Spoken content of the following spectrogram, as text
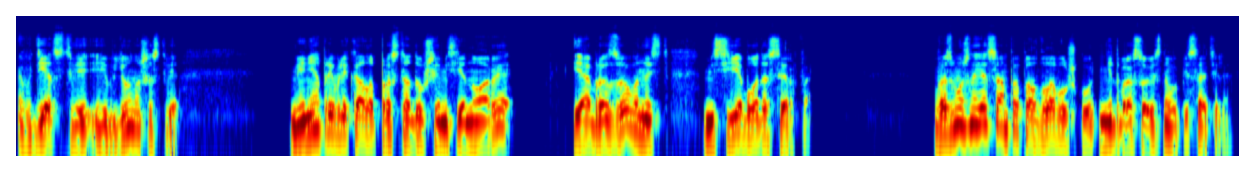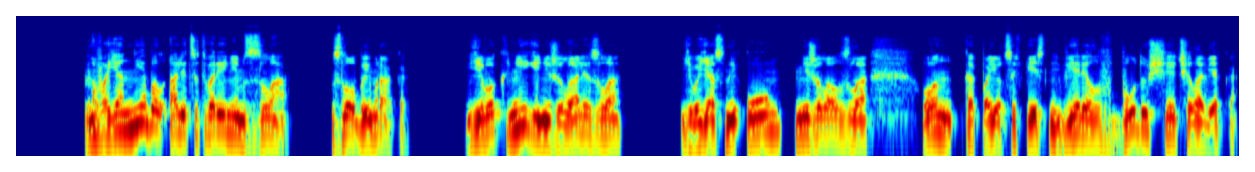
В детстве и в юношестве меня привлекала простодушие месье Нуаре и образованность месье Буадасерфа. Возможно, я сам попал в ловушку недобросовестного писателя. Но Ваян не был олицетворением зла, злобы и мрака. Его книги не желали зла, его ясный ум не желал зла. Он, как поется в песне, верил в будущее человека.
